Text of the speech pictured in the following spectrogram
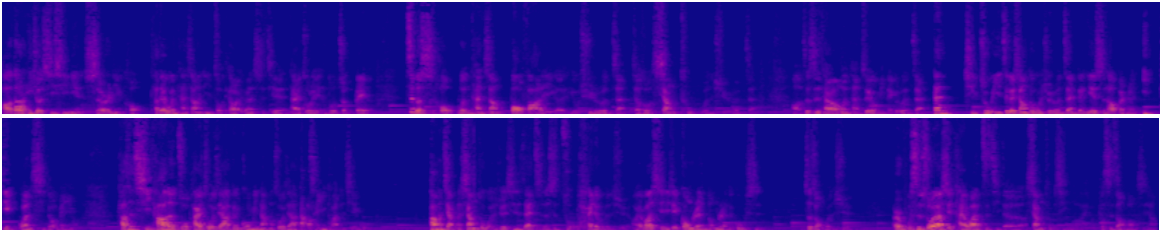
好，到了一九七七年，十二年后，他在文坛上已经走跳了一段时间，他也做了很多准备了。这个时候，文坛上爆发了一个有趣的论战，叫做乡土文学论战。好，这是台湾文坛最有名的一个论战。但请注意，这个乡土文学论战跟叶石涛本人一点关系都没有，他是其他的左派作家跟国民党的作家打成一团的结果。他们讲的乡土文学，其实在指的是左派的文学啊，要不要写一些工人、农人的故事这种文学，而不是说要写台湾自己的乡土情怀，不是这种东西啊。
